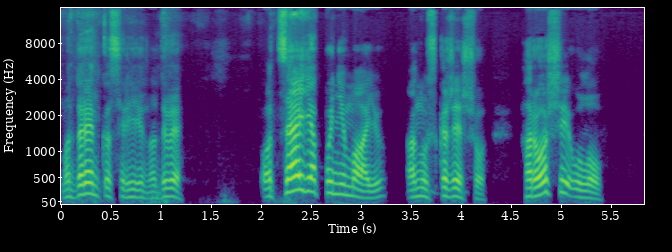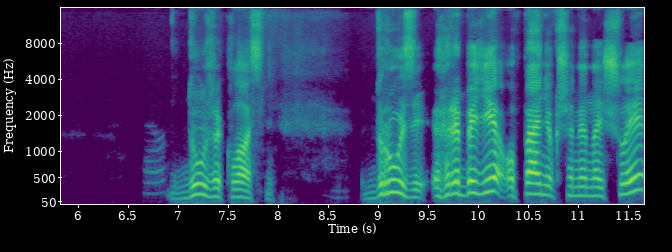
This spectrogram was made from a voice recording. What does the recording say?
Мандаринко Сергіївна, диви. Оце я понімаю. А ну скажи, що хороший улов? Дуже класні. Друзі, гриби є, опеньок ще не знайшли.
